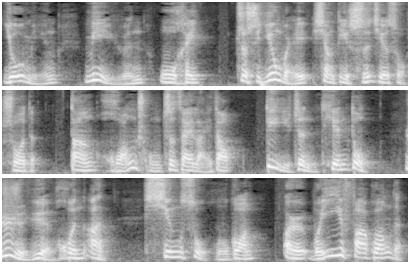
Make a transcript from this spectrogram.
幽冥、密云、乌黑。这是因为像第十节所说的，当蝗虫之灾来到，地震天动，日月昏暗，星宿无光，而唯一发光的。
